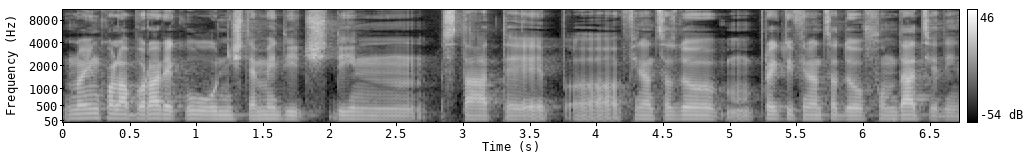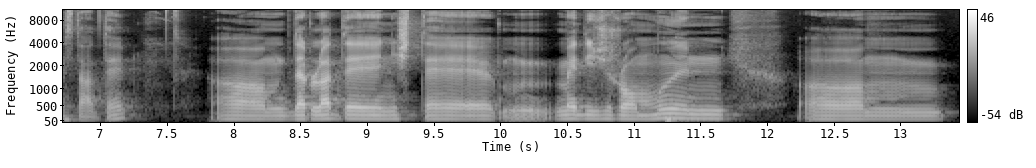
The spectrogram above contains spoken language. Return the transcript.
noi, în colaborare cu niște medici din state, uh, finanțați de o, proiectul finanțat de o fundație din state, um, derulat de niște medici români, um,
